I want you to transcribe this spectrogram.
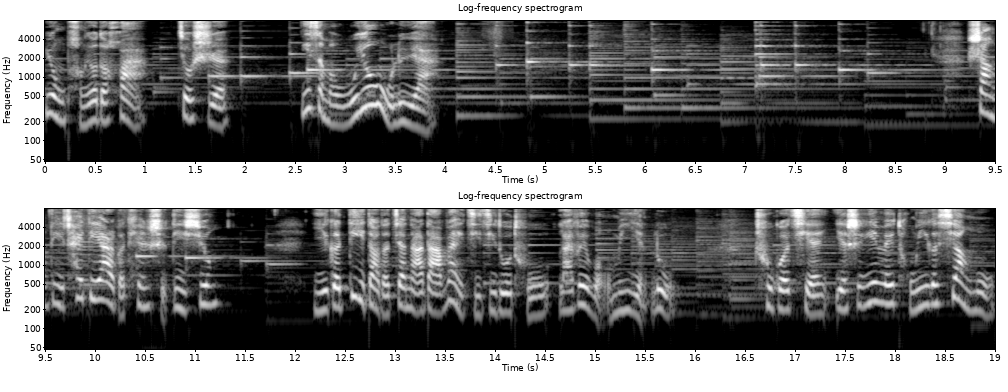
用朋友的话就是：“你怎么无忧无虑啊？”上帝差第二个天使弟兄。一个地道的加拿大外籍基督徒来为我们引路。出国前也是因为同一个项目，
